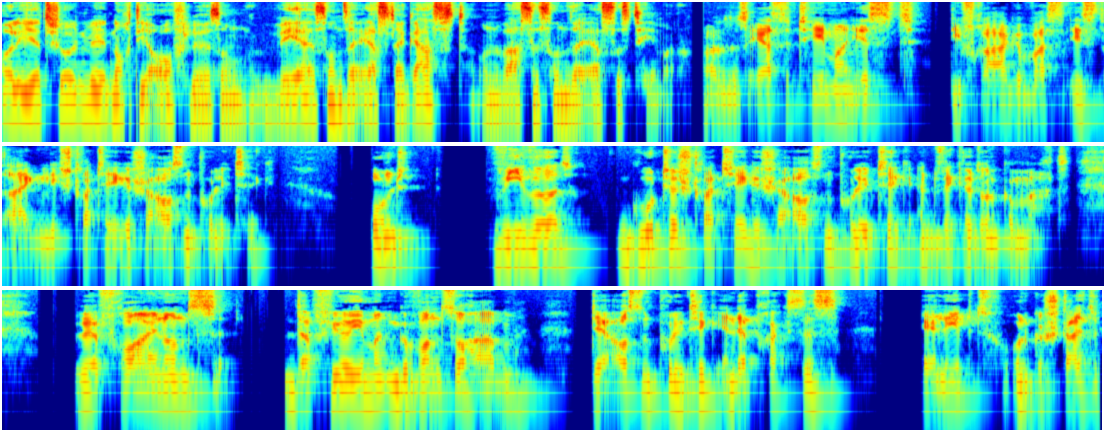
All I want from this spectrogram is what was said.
Olli, jetzt schulden wir noch die Auflösung. Wer ist unser erster Gast und was ist unser erstes Thema? Also das erste Thema ist die Frage, was ist eigentlich strategische Außenpolitik? Und wie wird gute strategische Außenpolitik entwickelt und gemacht? Wir freuen uns dafür, jemanden gewonnen zu haben, der Außenpolitik in der Praxis erlebt und gestaltet.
